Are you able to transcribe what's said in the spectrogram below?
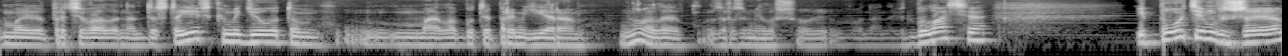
Ми працювали над Достоєвським ідіотом, мала бути прем'єра, ну але зрозуміло, що вона не відбулася. І потім вже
